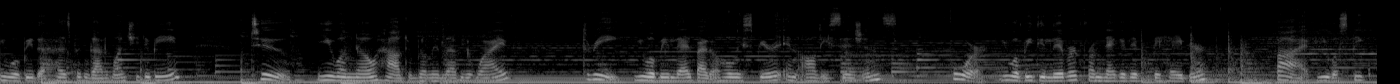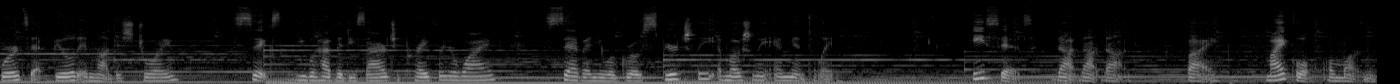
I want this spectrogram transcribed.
you will be the husband God wants you to be. Two, you will know how to really love your wife. Three, you will be led by the Holy Spirit in all decisions. Four, you will be delivered from negative behavior. Five, you will speak words that build and not destroy. Six, you will have the desire to pray for your wife. Seven, you will grow spiritually, emotionally, and mentally. He says, dot, dot, dot, by Michael Omartian.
